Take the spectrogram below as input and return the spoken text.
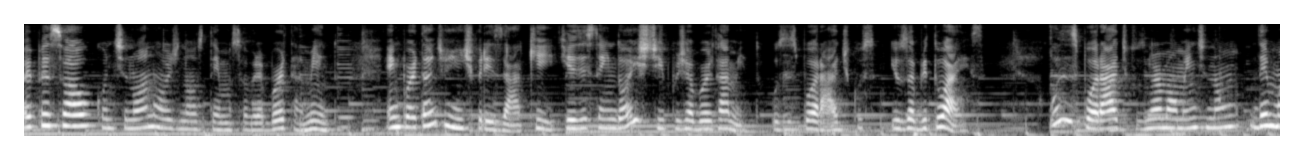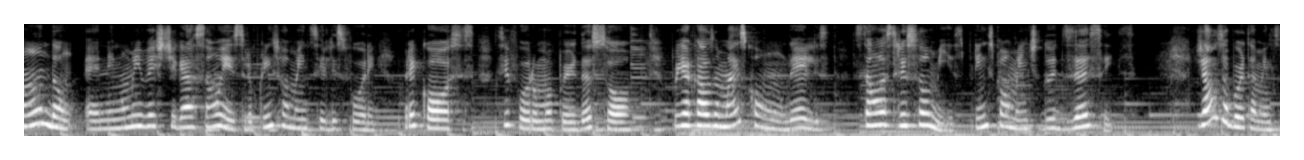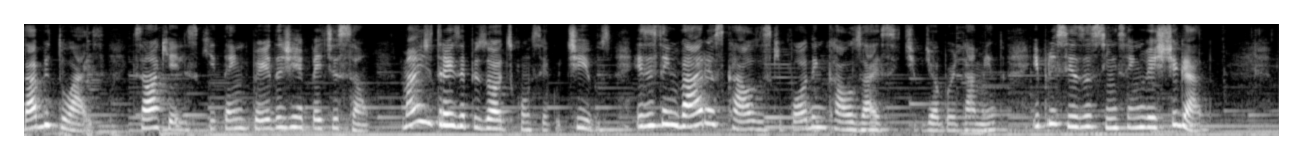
Oi, pessoal! Continuando hoje nosso tema sobre abortamento, é importante a gente frisar aqui que existem dois tipos de abortamento: os esporádicos e os habituais. Os esporádicos normalmente não demandam é, nenhuma investigação extra, principalmente se eles forem precoces, se for uma perda só, porque a causa mais comum deles são as trissomias, principalmente do 16. Já os abortamentos habituais, que são aqueles que têm perdas de repetição, mais de três episódios consecutivos, existem várias causas que podem causar esse tipo de abortamento e precisa sim ser investigado.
